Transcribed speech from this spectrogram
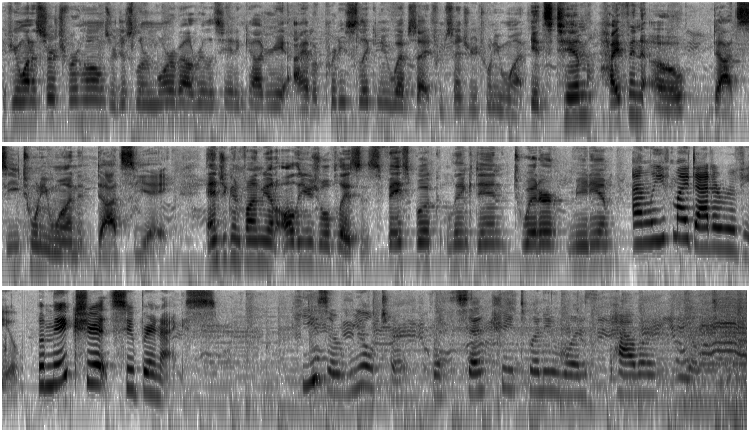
If you want to search for homes or just learn more about real estate in Calgary, I have a pretty slick new website from Century 21. It's tim-o.c21.ca. And you can find me on all the usual places Facebook, LinkedIn, Twitter, Medium. And leave my dad a review. But make sure it's super nice. He's a realtor with Century 21 Power Realty.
